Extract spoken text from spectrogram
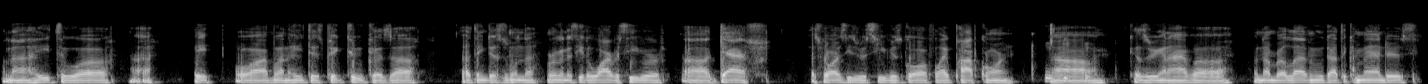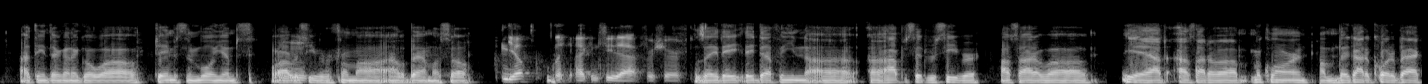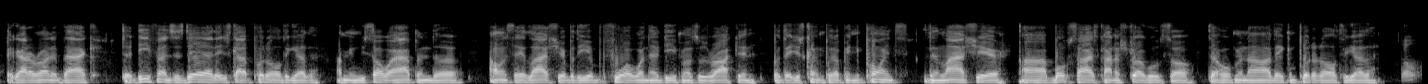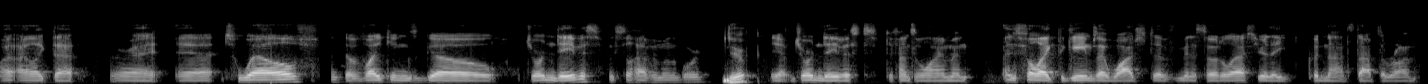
and I hate to uh, I hate or I'm gonna hate this pick too because uh, I think this is when the we're gonna see the wide receiver uh dash as far as these receivers go off like popcorn. Um, because we're gonna have uh, a number 11. We got the Commanders. I think they're gonna go uh Jameson Williams, wide Mhm. receiver from uh, Alabama. So Yep, I, I can see that for sure. because they, they they definitely need uh, uh opposite receiver outside of uh yeah outside of uh, McLaurin. Um, they got a quarterback, they got a running back. Their defense is there. They just got to put it all together. I mean, we saw what happened. Uh, I want to say last year, but the year before when their defense was rocking, but they just couldn't put up any points. Then last year, uh, both sides kind of struggled, so they're hoping uh, they can put it all together. Oh, I, I like that. All right. At 12, I think the Vikings go Jordan Davis. We still have him on the board. Yep. Yeah, Jordan Davis, defensive lineman. I just felt like the games I watched of Minnesota last year, they could not stop the run.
